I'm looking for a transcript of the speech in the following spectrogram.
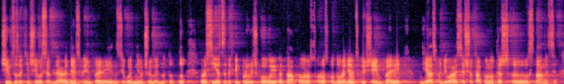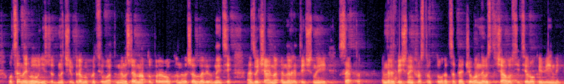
Чим це закінчилося для радянської імперії на сьогодні? Очевидно. Тобто Росія це такий проміжковий етап роз- розпаду радянської ще імперії. Я сподіваюся, що так воно теж е, станеться. Оце найголовніше, над чим треба працювати. Не лише нафтопереробка, не лише залізниці, а звичайно енергетичний сектор. Енергетична інфраструктура це те, чого не вистачало всі ці роки війни.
